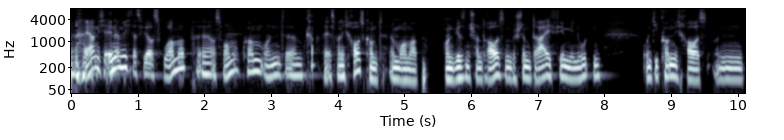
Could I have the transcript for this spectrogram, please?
ja, und ich erinnere mich, dass wir aus Warm-up, äh, aus Warm-up kommen und ähm, Kanada erstmal nicht rauskommt im Warm-up. Und wir sind schon draußen, bestimmt drei, vier Minuten und die kommen nicht raus. Und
